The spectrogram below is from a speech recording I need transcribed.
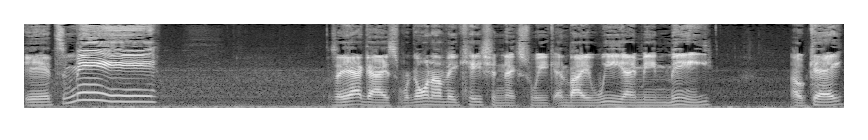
It's me. So, yeah, guys, we're going on vacation next week. And by we, I mean me. Okay?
